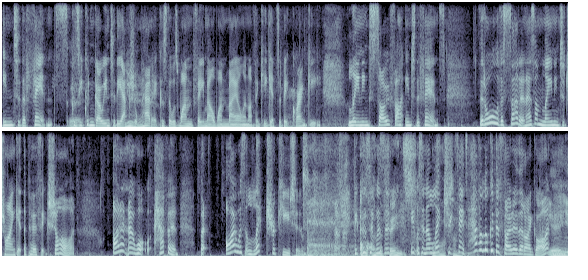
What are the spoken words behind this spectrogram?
into the fence because Yeah. you couldn't go into the actual Yeah. paddock because there was one female, one male, and I think he gets a bit cranky. Leaning so far into the fence that all of a sudden, as I'm leaning to try and get the perfect shot, I don't know what happened, but I was electrocuted because Oh, it was the a- it was an electric Awesome. fence. Have a look at the photo that I got. Yeah, yeah,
